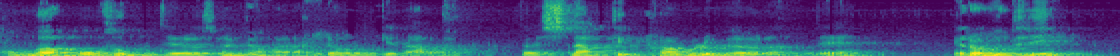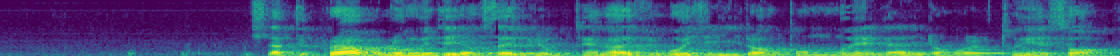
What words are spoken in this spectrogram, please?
공간 보호소 문제를 설명하라 이런 게 나와요. 그러니까 시납틱 프로블럼이라고 그러는데 여러분들이 시납틱 프로블럼을 이제 역사의 필요부터 해가지고 이제 이런 본문에 대한 이런 걸 통해서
